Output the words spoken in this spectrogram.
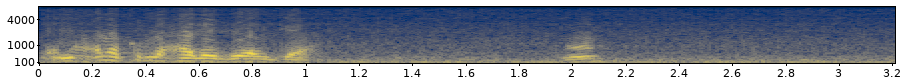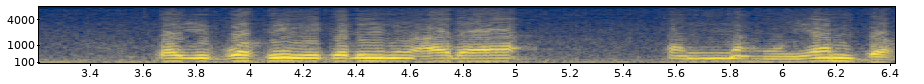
لأن على كل حال يلقاه. ها؟ طيب وفيه دليل على أنه ينبغي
